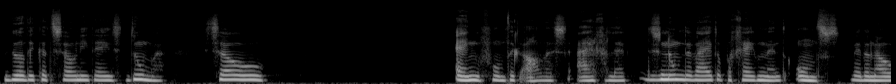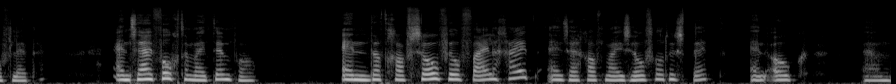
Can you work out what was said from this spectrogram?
wilde ik het zo niet eens noemen. Zo eng vond ik alles eigenlijk. Dus noemden wij het op een gegeven moment ons met een hoofdletter. En zij volgde mijn tempo. En dat gaf zoveel veiligheid en zij gaf mij zoveel respect. En ook ehm,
